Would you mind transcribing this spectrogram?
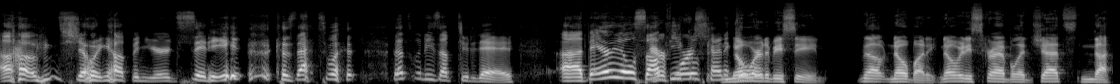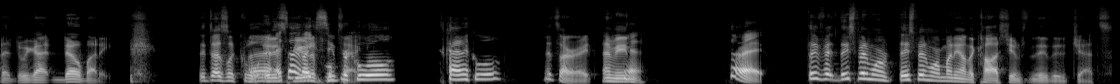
um, showing up in your city, because that's what that's what he's up to today. Uh, the aerial assault Air vehicle's kind of nowhere cool. to be seen. No, nobody. Nobody scrambling jets. Nothing. We got nobody. It does look cool. Uh, it is it's not like super tech. cool. It's kind of cool. It's all right. I mean, Yeah. It's all right. They they spend more they spend more money on the costumes than they do the jets.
